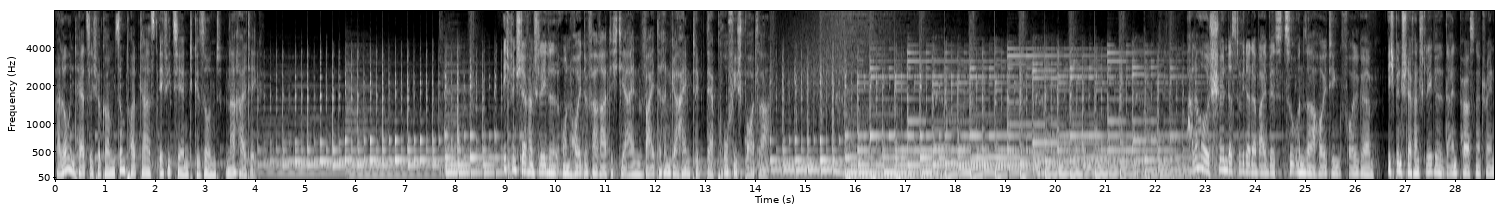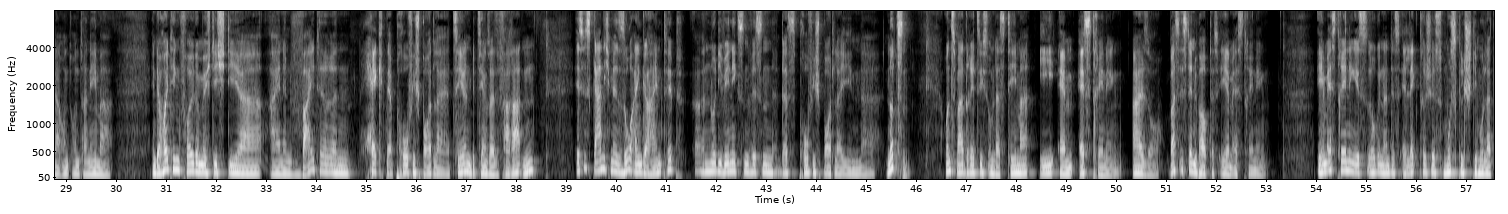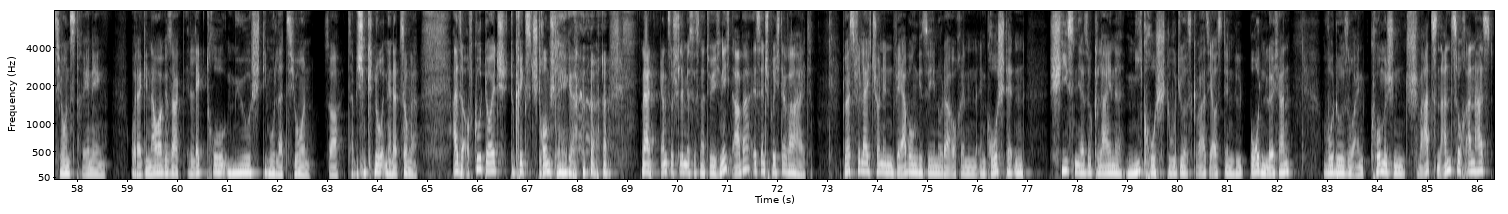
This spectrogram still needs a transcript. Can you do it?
Hallo und herzlich willkommen zum Podcast Effizient, Gesund, Nachhaltig. Ich bin Stefan Schlegel und heute verrate ich dir einen weiteren Geheimtipp der Profisportler. Hallo, schön, dass du wieder dabei bist zu unserer heutigen Folge. Ich bin Stefan Schlegel, dein Personal Trainer und Unternehmer. In der heutigen Folge möchte ich dir einen weiteren Hack der Profisportler erzählen bzw. verraten. Es ist gar nicht mehr so ein Geheimtipp, äh, nur die wenigsten wissen, dass Profisportler ihn äh, nutzen. Und zwar dreht sich um das Thema EMS-Training. Also, was ist denn überhaupt das EMS-Training? EMS-Training ist sogenanntes elektrisches Muskelstimulationstraining oder genauer gesagt Elektromyostimulation. So, jetzt habe ich einen Knoten in der Zunge. Also auf gut Deutsch, du kriegst Stromschläge. Nein, ganz so schlimm ist es natürlich nicht, aber es entspricht der Wahrheit. Du hast vielleicht schon in Werbung gesehen oder auch in, in Großstädten schießen ja so kleine Mikrostudios quasi aus den Bodenlöchern wo du so einen komischen schwarzen Anzug anhast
